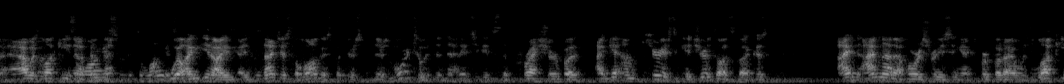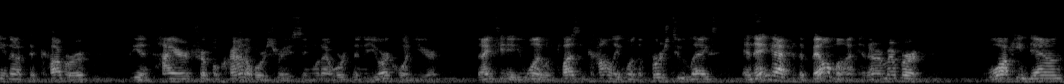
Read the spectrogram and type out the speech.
I was lucky it's enough. in longest. It's the longest. Well, I, you know, I, I- it's not just the longest, but there's there's more to it than that. It's it's the pressure. But I get, I'm curious to get your thoughts about because I'm I'm not a horse racing expert, but I was lucky enough to cover the entire Triple Crown of horse racing when I worked in New York one year, 1981, when Pleasant Colony won the first two legs, and then got to the Belmont, and I remember walking down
